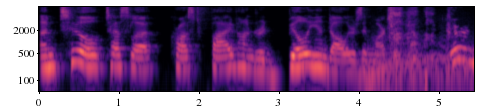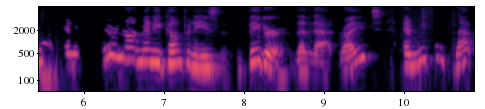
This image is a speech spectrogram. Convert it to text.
until Tesla crossed 500 billion dollars in market cap. There are not any there are not many companies bigger than that, right? And we think that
